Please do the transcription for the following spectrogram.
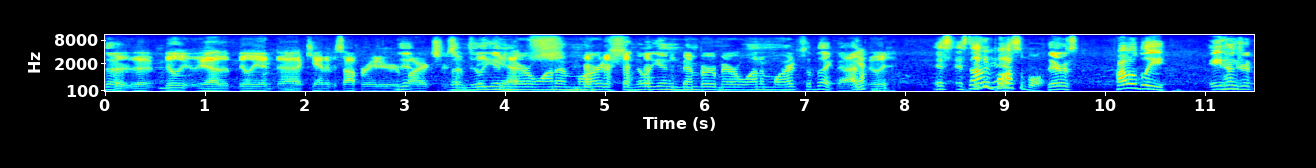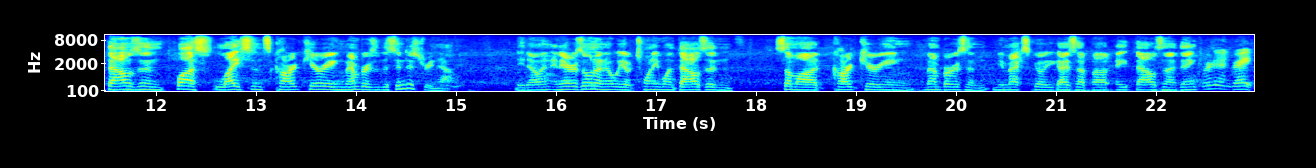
The, the, the million, yeah, the million uh, cannabis operator Yeah, march or something. the something. million yeah. marijuana march, million member marijuana march, something like that. Yeah. It's, it's not We can do it. impossible. There's probably 800,000 plus licensed card carrying members of this industry now. You know, in, in Arizona, I know we have 21,000 some odd card carrying members. In New Mexico, you guys have about 8,000, I think. we're doing great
